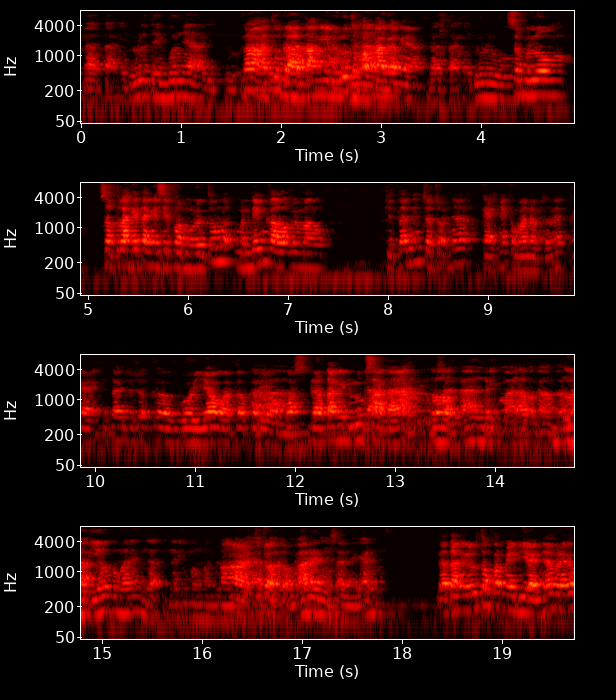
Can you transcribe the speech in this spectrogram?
Datangi dulu tribunnya gitu. Nah itu datangi dulu tempat Nah. magangnya datangi dulu. Sebelum setelah kita ngisi formulir itu mending kalau memang kita nih cocoknya kayaknya ke mana? Misalnya kayak kita cocok ke Goriau atau ke Rio Ah. Pos datangi dulu ke sana. Oh. sana nerima Rio kemarin nggak nerima magang? Ah, itu contoh. kemarin misalnya kan. Datangi dulu tempat medianya mereka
